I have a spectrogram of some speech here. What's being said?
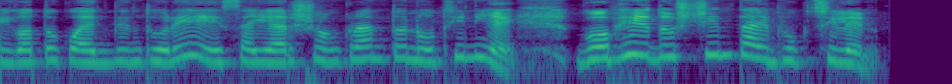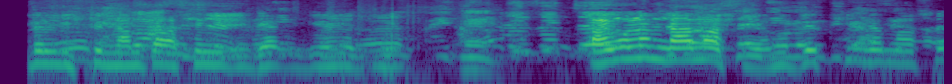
বিগত কয়েকদিন ধরে এসআইআর সংক্রান্ত নথি নিয়ে গভীর দুশ্চিন্তায় ভুগছিলেন। লিস্টের নামটা আছে হ্যাঁ। আমি বললাম নাম আছে আমি দেখছি নাম আছে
